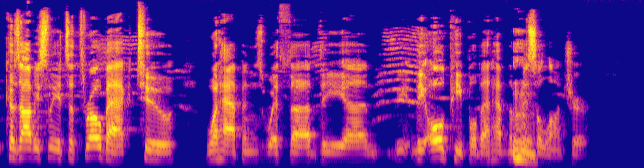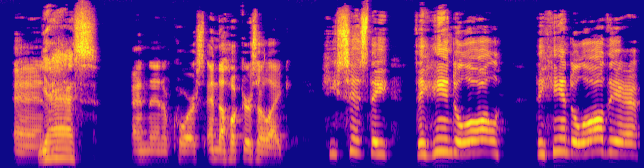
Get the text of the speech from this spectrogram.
Because obviously, it's a throwback to what happens with uh, the, uh, the the old people that have the Mhm. missile launcher. And yes, and then of course, and the hookers are like, he says they they handle all they handle all their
